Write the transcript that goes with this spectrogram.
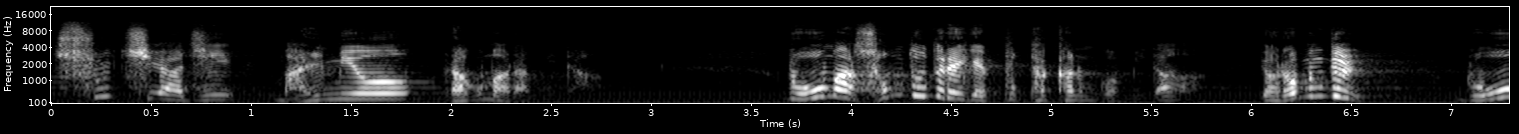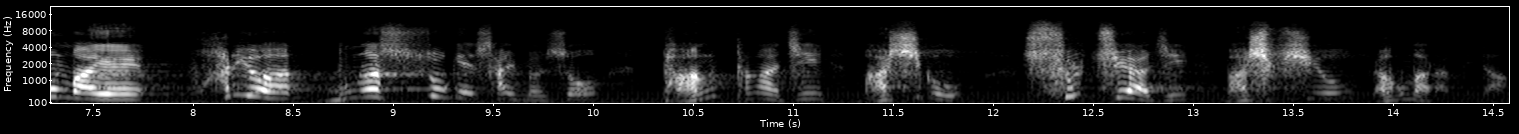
술 취하지 말며라고 말합니다. 로마 성도들에게 부탁하는 겁니다. 여러분들 로마의 화려한 문화 속에 살면서 방탕하지 마시고 술 취하지 마십시오라고 말합니다.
